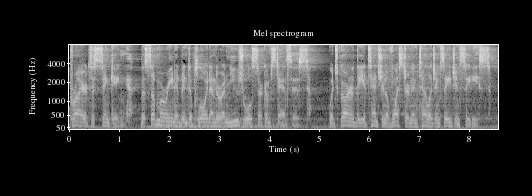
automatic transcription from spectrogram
Prior to sinking, the submarine had been deployed under unusual circumstances, which garnered the attention of Western intelligence agencies.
